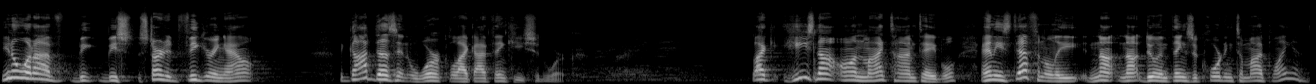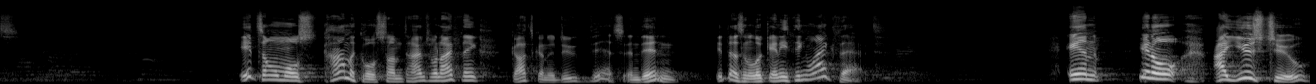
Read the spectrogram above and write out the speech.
You know what I've be, be started figuring out? That God doesn't work like I think He should work. Like He's not on my timetable, and He's definitely not, not doing things according to my plans. It's almost comical sometimes when I think God's going to do this, and then it doesn't look anything like that. And, you know, I used to,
